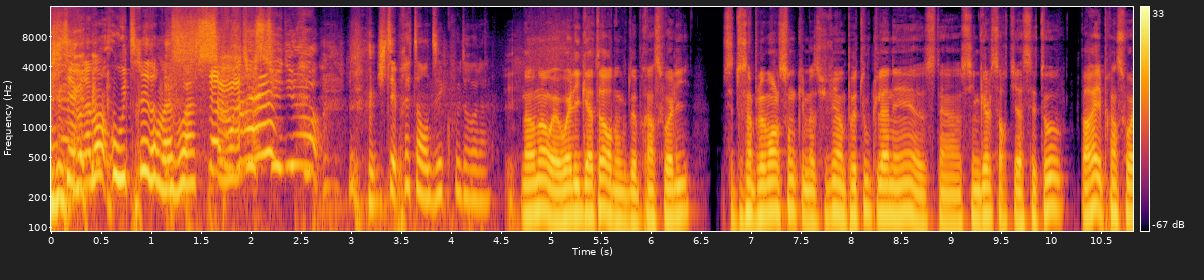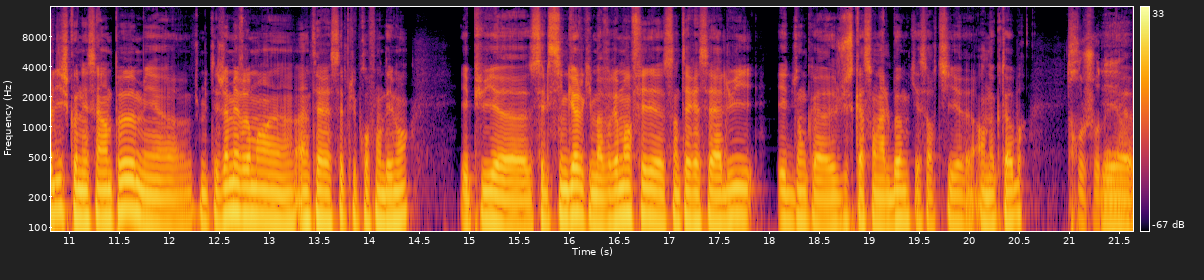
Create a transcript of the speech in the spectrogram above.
J'étais vraiment outrée dans ma voix. C'est vrai du studio. J'étais prête à en découdre là. Non, non, ouais, Walligator, donc de Prince Wally. C'est tout simplement le son qui m'a suivi un peu toute l'année. Euh, C'était un single sorti assez tôt. Pareil, Prince Wally, je connaissais un peu, mais euh, je m'étais jamais vraiment euh, intéressé plus profondément. Et puis, euh, c'est le single qui m'a vraiment fait s'intéresser à lui, et donc euh, jusqu'à son album qui est sorti en octobre. Trop chaud Et, d'ailleurs.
